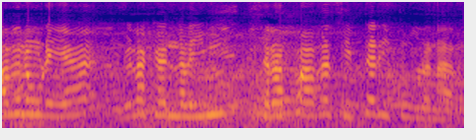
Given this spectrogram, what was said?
அதனுடைய விளக்கங்களையும் சிறப்பாக சித்தரித்துள்ளனர்.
